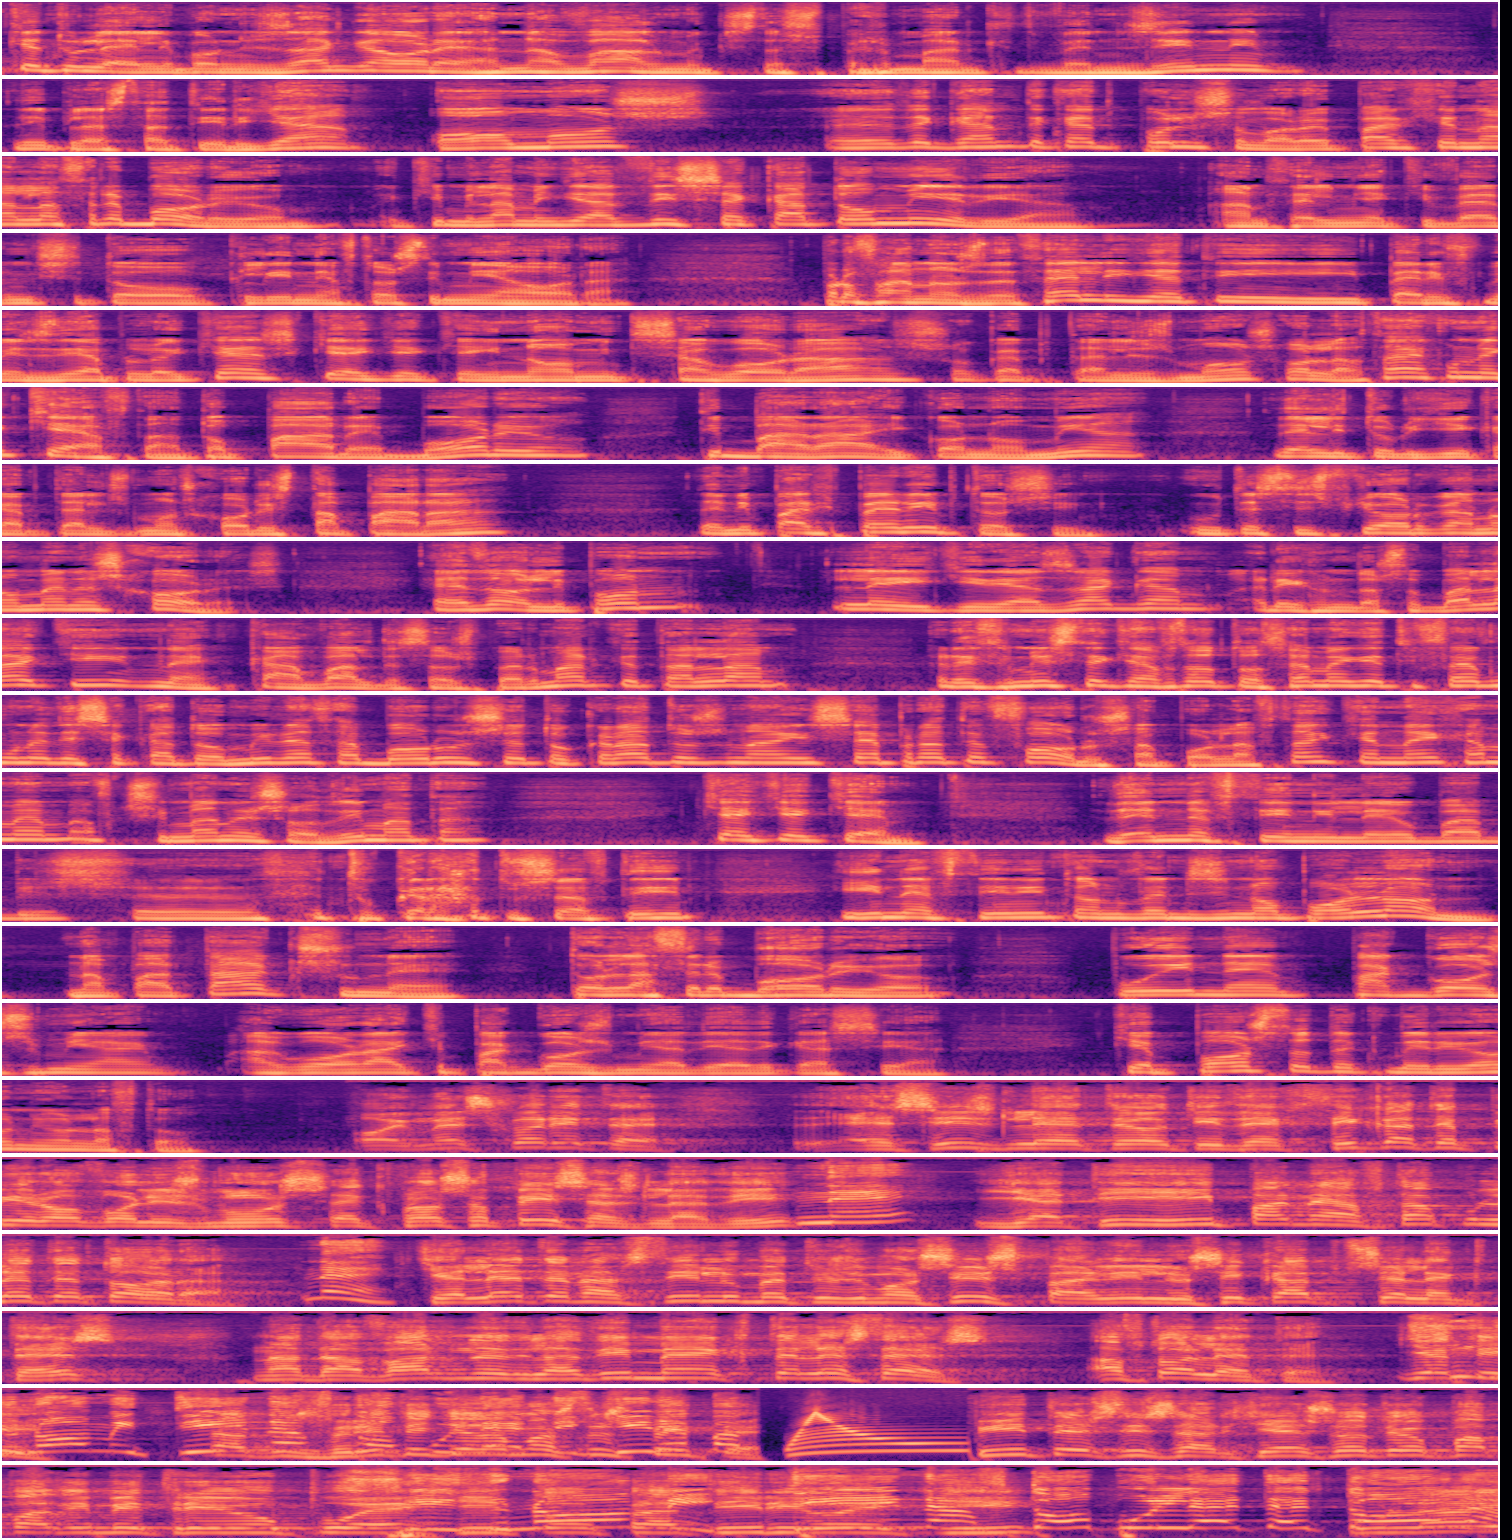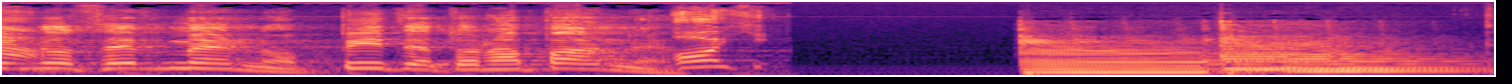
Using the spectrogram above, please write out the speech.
Και του λέει λοιπόν η Ζάγκα, ωραία, να βάλουμε και στο σούπερ μάρκετ βενζίνη, δίπλα στα τυριά. Όμως δεν κάνετε κάτι πολύ σοβαρό. Υπάρχει ένα λαθρεμπόριο. Εκεί μιλάμε για δισεκατομμύρια. Αν θέλει μια κυβέρνηση, το κλείνει αυτό στη μία ώρα. Προφανώς δεν θέλει, γιατί οι περίφημε διαπλοκές και, και, και οι νόμοι της αγοράς, ο καπιταλισμός, όλα αυτά έχουν και αυτά. Το παρεμπόριο, την παρά οικονομία. Δεν λειτουργεί καπιταλισμός χωρίς τα παρά. Δεν υπάρχει περίπτωση ούτε στις πιο οργανωμένες χώρες. Εδώ λοιπόν λέει η κυρία Ζάγκα, ρίχνοντας τον μπαλάκι, ναι, κα- βάλτε στα σούπερ μάρκετ, αλλά ρυθμίστε και αυτό το θέμα γιατί φεύγουν δισεκατομμύρια. Θα μπορούσε το κράτος να εισέπρατε φόρους από όλα αυτά και να είχαμε αυξημένα εισοδήματα και και και. Δεν είναι ευθύνη, λέει ο Μπάμπης, του κράτους αυτή. Είναι ευθύνη των βενζινοπολών να πατάξουν το λαθρεμπόριο που είναι παγκόσμια αγορά και παγκόσμια διαδικασία. Και πώς το τεκμηριώνει όλο αυτό. Όχι, με συγχωρείτε. Εσείς λέτε ότι δεχθήκατε πυροβολισμούς, εκπρόσωποι σας δηλαδή, Ναι. γιατί είπανε αυτά που λέτε τώρα. Ναι. Και λέτε να στείλουμε τους δημοσίους υπαλλήλους ή κάποιους ελεγκτές να τα βάλουν δηλαδή με εκτελεστές. Αυτό λέτε. Γιατί; Συγγνώμη, τι να είναι τους αυτό βρείτε που και να λέτε, μας τους κύριε πείτε. Πα- Πείτε στις αρχές ότι ο Παπαδημητρίου που έχει το Συγγνώμη, τι πρατήριο είναι εκεί. αυτό που λέτε τώρα; Πουλάει νοθευμένο. Πείτε το να πάνε. Όχι.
